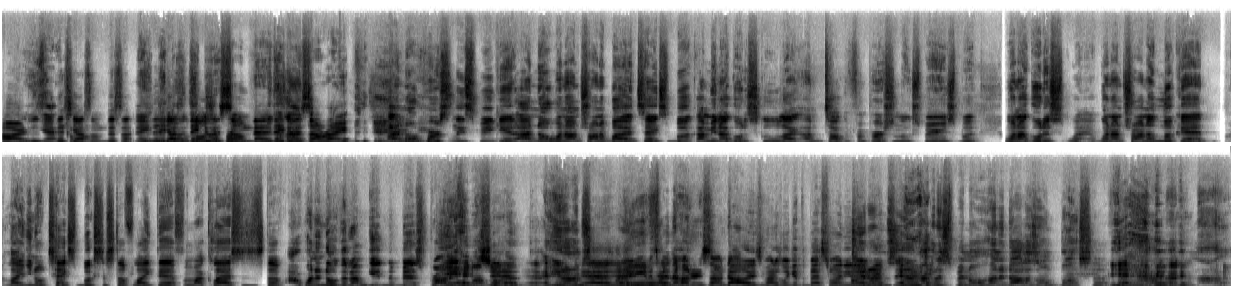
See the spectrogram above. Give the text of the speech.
All right, this, Yeah, this got on. some. This, uh, They, this they, got do, some they doing proof. something. That, they doing I- something right. I know personally speaking, I know when I'm trying to buy a textbook, I mean, I go to school, like I'm talking from personal experience, but when I go to when I'm trying to look at like, you know, textbooks and stuff like that for my classes and stuff, I want to know that I'm getting the best product Yeah, for my straight book. up. Yeah. You know what I'm Yeah, saying? yeah, Like, You're gonna spend a hundred and some dollars. You might as well get the best one. You know, You know what I I'm saying? I'm not gonna spend no hundred dollars on bunk stuff. Yeah. Nah, nah.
